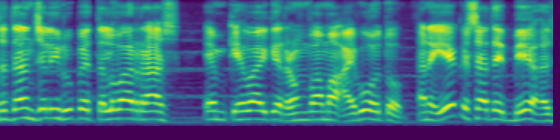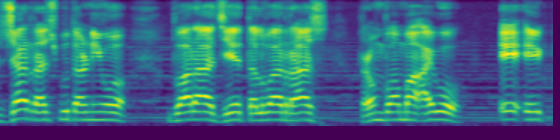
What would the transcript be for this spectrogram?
શ્રદ્ધાંજલિ રૂપે તલવાર રાસ એમ કહેવાય કે રમવામાં આવ્યો હતો. અને એક સાથે બે હજાર રાજપૂતાણીઓ દ્વારા જે તલવાર રાસ રમવામાં આવ્યો, એ એક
